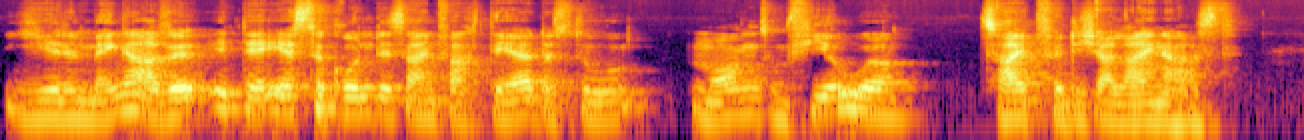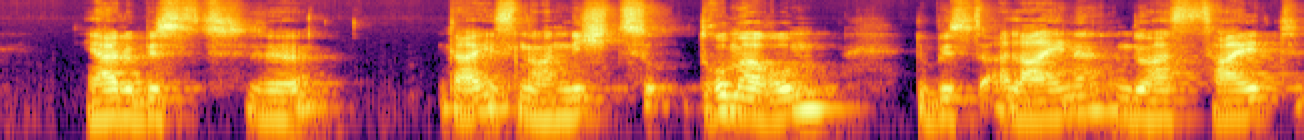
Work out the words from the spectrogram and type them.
jede Menge. Also der erste Grund ist einfach der, dass du morgens um 4 Uhr Zeit für dich alleine hast. Ja, du bist, äh, da ist noch nichts drumherum. Du bist alleine und du hast Zeit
